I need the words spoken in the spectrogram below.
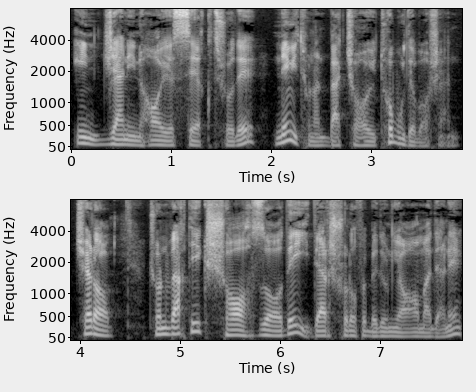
این جنین های سقط شده نمی‌تونن بچه های تو بوده باشند چرا؟ چون وقتی یک شاهزاده ای در شرف به دنیا آمدنه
